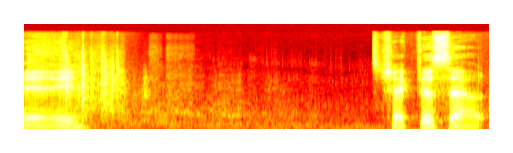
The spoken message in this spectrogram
Okay. Let's check this out.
